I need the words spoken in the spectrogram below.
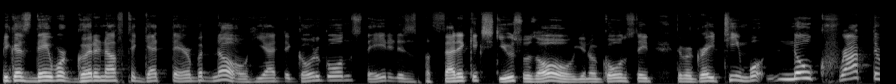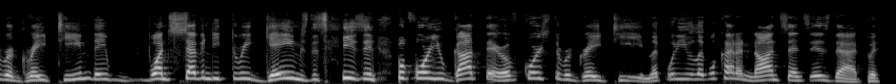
because they were good enough to get there. But no, he had to go to Golden State, and his pathetic excuse was, "Oh, you know, Golden State, they were a great team." Well, no crap, they were a great team. They won seventy three games this season before you got there. Of course, they were a great team. Like, what do you like? What kind of nonsense is that? But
